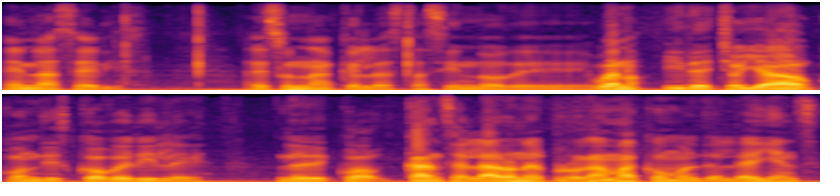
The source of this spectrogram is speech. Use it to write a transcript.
en las series. Es una que la está haciendo de... Bueno, y de hecho ya con Discovery le, le cancelaron el programa como el de Legends.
